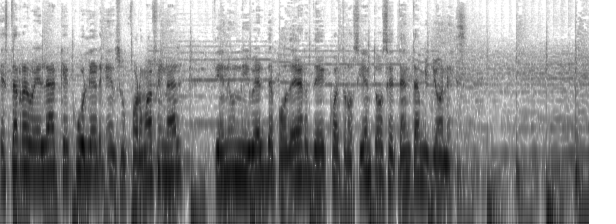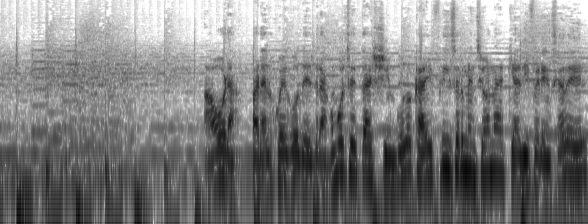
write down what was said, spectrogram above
esta revela que Cooler en su forma final tiene un nivel de poder de 470 millones. Ahora, para el juego de Dragon Ball Z Shin Budokai, Freezer menciona que a diferencia de él,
